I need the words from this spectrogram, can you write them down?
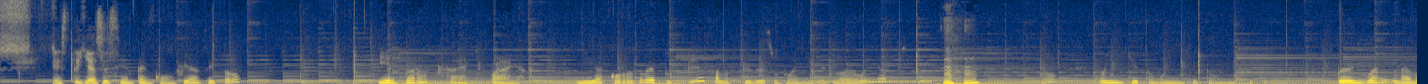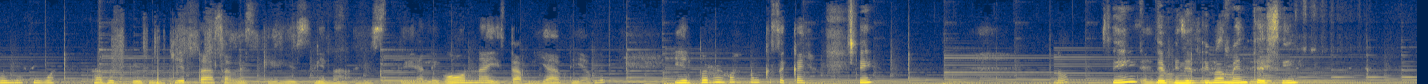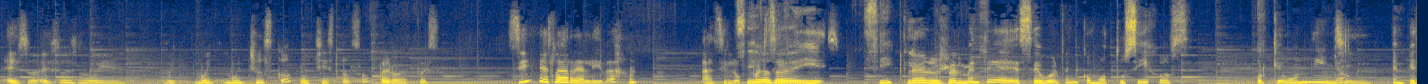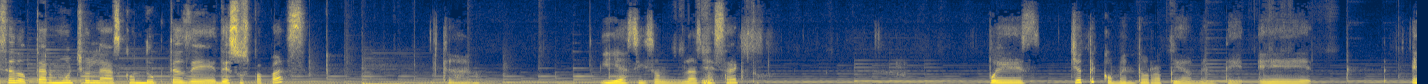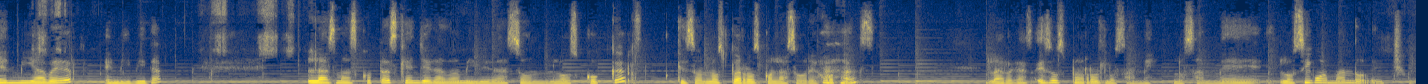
este, ya se sienta en confianza y todo. Y el perro empieza de aquí para allá. Y a correr de tus pies a los pies de su dueña, y de la dueña a tus pies. ¿no? Muy inquieto, muy inquieto, muy inquieto. Pero igual la dueña es igual. Sabes que es inquieta, sabes que es bien este, alegona y está hable y y hable. Y el perro igual nunca se calla, Sí, ¿no? sí, Entonces, definitivamente este, sí. Eso, eso es muy, muy, muy, muy chusco, muy chistoso, pero pues sí, es la realidad. Así lo Sí, o sea, y sí, claro, realmente se vuelven como tus hijos, porque un niño Sí, empieza a adoptar mucho las conductas de, de sus papás. claro. Y así son las mascotas. Exacto. Pues yo te comento rápidamente. eh, en mi haber, en mi vida, las mascotas que han llegado a mi vida son los cockers, que son los perros con las orejotas largas. Esos perros los amé, los amé, los sigo amando, de hecho.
